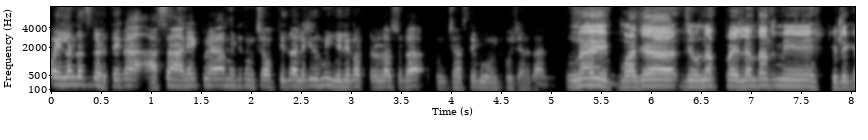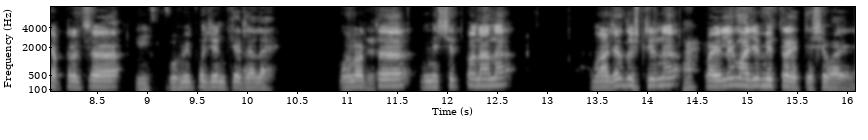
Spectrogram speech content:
पहिल्यांदाच घडते का? असं अनेक वेळा म्हणजे तुमच्या बाबतीत झालं की तुम्ही हेलिकॉप्टरला सुद्धा तुमच्या हस्ते भूमिपूजन झालं. नाही माझ्या जीवनात पहिल्यांदाच मी हेलिकॉप्टरचं भूमिपूजन केलेलं आहे. मला वाटतं निश्चितपणानं माझ्या दृष्टीनं पहिले माझे मित्र आहेत ते शिवाय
